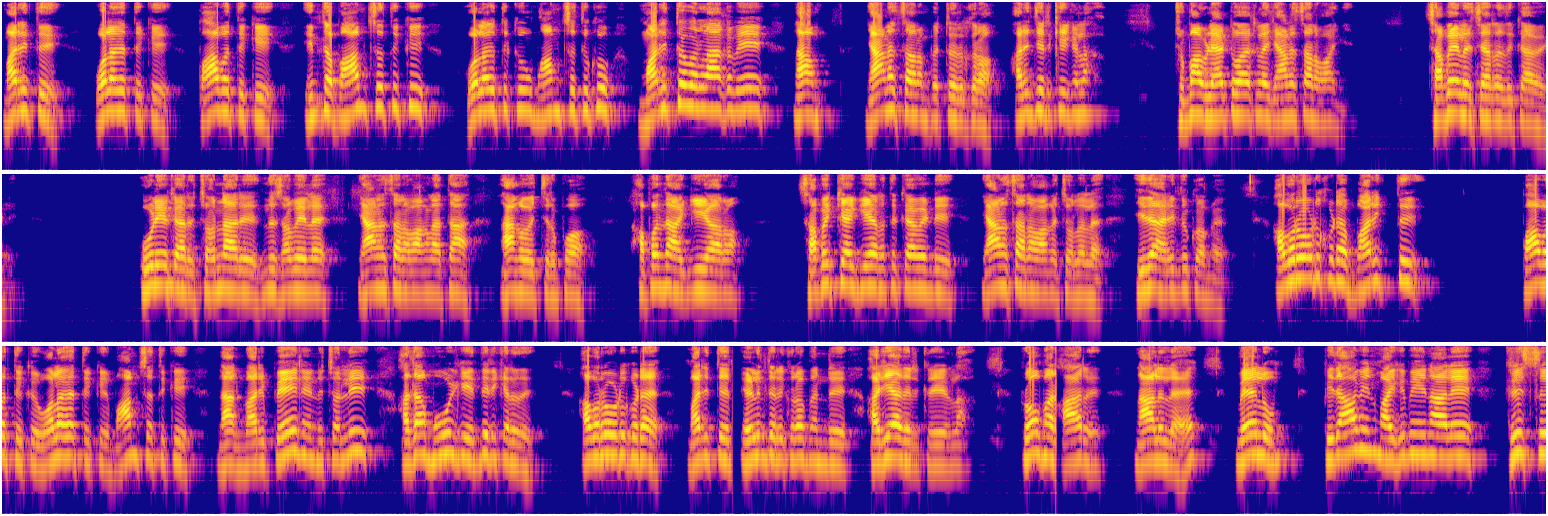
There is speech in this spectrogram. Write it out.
மறித்து உலகத்துக்கு பாவத்துக்கு இந்த மாம்சத்துக்கு உலகத்துக்கும் மாம்சத்துக்கும் மறித்தவர்களாகவே நாம் ஞானஸ்தானம் பெற்றிருக்கிறோம். அறிஞ்சிருக்கீங்களா? சும்மா விளையாட்டு வாக்கில் ஞானஸ்தானம் வாங்கி சபையில் சேர்றதுக்காக வேண்டி. ஊழியக்காரர் சொன்னார் இந்த சபையில் ஞானஸ்தானம் வாங்கினா தான் நாங்கள் வச்சுருப்போம். அப்போ தான் அங்கீகாரம். சபைக்கு அங்கீகாரத்துக்காக வேண்டி ஞானஸ்தானம் வாங்க சொல்லலை. இதை அறிந்துக்கோங்க. அவரோடு கூட மறித்து பாவத்துக்கு உலகத்துக்கு மாம்சத்துக்கு நான் மறிப்பேன் என்று சொல்லி அதான் மூழ்கி எந்திருக்கிறது. அவரோடு கூட மறித்து எழுந்திருக்கிறோம் என்று அறியாதிருக்கிறீர்களா? ரோமர் ஆறு நாலில் மேலும் பிதாவின் மகிமையினாலே கிறிஸ்து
